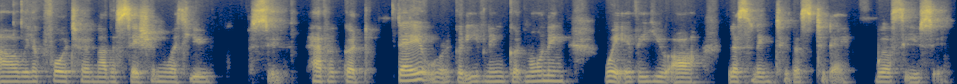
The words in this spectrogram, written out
Uh, we look forward to another session with you soon. Have a good day or a good evening, good morning, wherever you are listening to this today. We'll see you soon.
